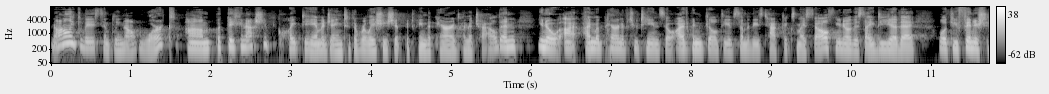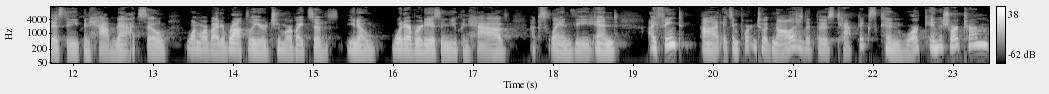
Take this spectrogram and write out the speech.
not only do they simply not work, um, but they can actually be quite damaging to the relationship between the parent and the child. And, you know, I, I'm a parent of two teens, so I've been guilty of some of these tactics myself. You know, this idea that, well, if you finish this, then you can have that. So one more bite of broccoli or two more bites of, you know, whatever it is, and you can have X, Y, and Z. And I think uh, it's important to acknowledge that those tactics can work in the short term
